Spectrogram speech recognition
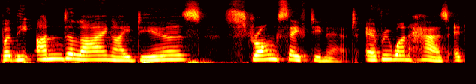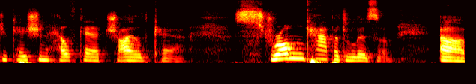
But the underlying ideas strong safety net. Everyone has education, healthcare, childcare, strong capitalism, uh,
